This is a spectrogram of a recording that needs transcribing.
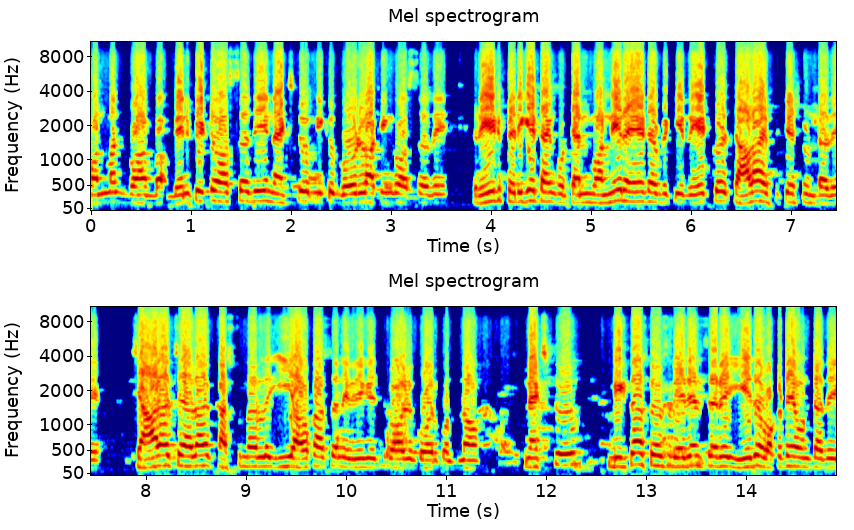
వన్ మంత్ బెనిఫిట్ వస్తుంది. నెక్స్ట్ మీకు గోల్డ్ లాకింగ్ వస్తుంది. రేట్ పెరిగే టైం టెన్ వన్ ఇయర్ అయ్యేటప్పటికి రేట్ కూడా చాలా ఎఫిషియెంట్ ఉంటుంది. చాలా చాలా కస్టమర్లు ఈ అవకాశాన్ని వినియోగించుకోవాలని కోరుకుంటున్నాం. నెక్స్ట్ మిగతా స్టోర్స్ ఏదైనా సరే ఏదో ఒకటే ఉంటది.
